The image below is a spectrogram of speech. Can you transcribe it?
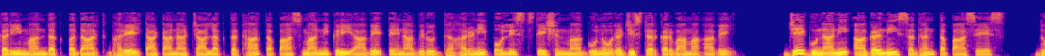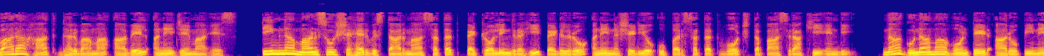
કરી માંદક પદાર્થ ભરેલ ટાટાના ચાલક તથા તપાસમાં નીકળી આવે તેના વિરુદ્ધ હરણી પોલીસ સ્ટેશનમાં ગુનો રજિસ્ટર કરવામાં આવેલ. જે ગુનાની આગળની સઘન તપાસ એસ દ્વારા હાથ ધરવામાં આવેલ અને જેમાં એસ ટીમના માણસો શહેર વિસ્તારમાં સતત પેટ્રોલિંગ રહી પેડલરો અને નશેડીઓ ઉપર સતત વોચ તપાસ રાખી એનડી. ના ગુનામાં વોન્ટેડ આરોપીને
